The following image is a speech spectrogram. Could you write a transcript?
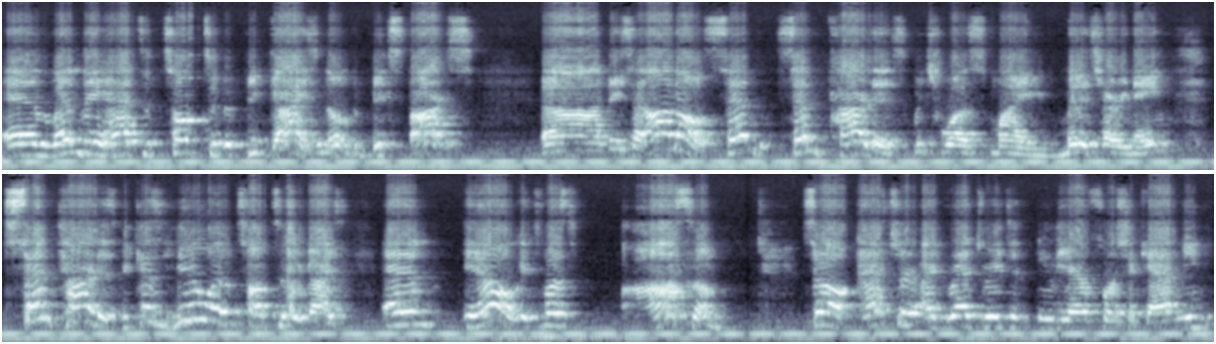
And when they had to talk to the big guys, you know, the big stars, uh, they said, "Oh no, send send Cardis, which was my military name. Send Cardis because he will talk to the guys." And you know, it was awesome. So after I graduated in the Air Force Academy,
